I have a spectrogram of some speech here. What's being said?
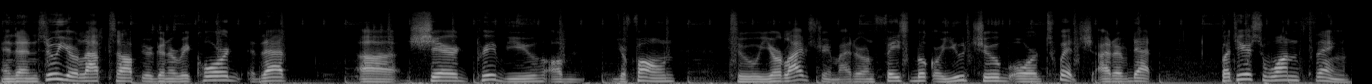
And then through your laptop, you're gonna record that uh, shared preview of your phone to your live stream either on Facebook or YouTube or Twitch either of that. But here's one thing.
